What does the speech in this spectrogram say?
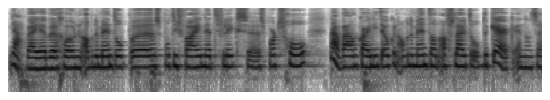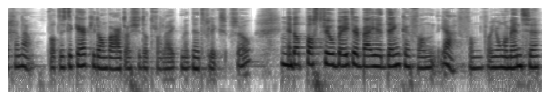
ja, wij hebben gewoon een abonnement op uh, Spotify, Netflix, sportschool. Nou, waarom kan je niet ook een abonnement dan afsluiten op de kerk? En dan zeggen, nou, wat is de kerk je dan waard als je dat vergelijkt met Netflix of zo? Mm. En dat past veel beter bij het denken van, ja, van, van jonge mensen.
